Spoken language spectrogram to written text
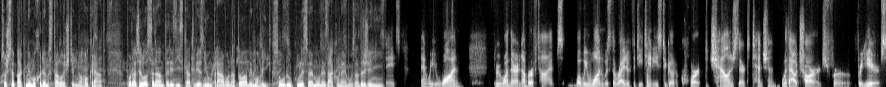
což se pak mimochodem stalo ještě mnohokrát. Podařilo se nám tedy získat vězňům právo na to, aby mohli jít k soudu kvůli svému nezákonnému zadržení. We won there a number of times. What we won was the right of the detainees to go to court to challenge their detention without charge for, for years.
